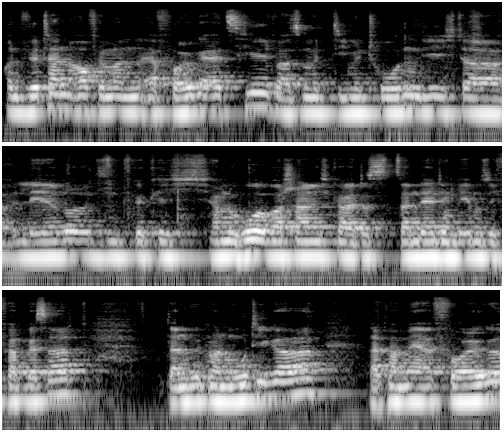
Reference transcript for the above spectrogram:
und wird dann auch, wenn man Erfolge erzielt, also mit die Methoden, die ich da lehre, sind wirklich, haben eine hohe Wahrscheinlichkeit, dass sein Datingleben sich verbessert. Dann wird man mutiger hat man mehr Erfolge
